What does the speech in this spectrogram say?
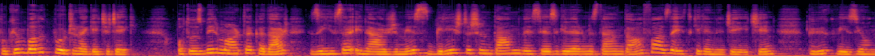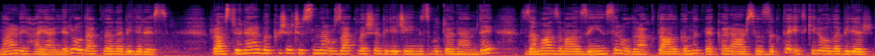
bugün Balık burcuna geçecek. 31 Mart'a kadar zihinsel enerjimiz bilinç dışından ve sezgilerimizden daha fazla etkileneceği için büyük vizyonlar ve hayallere odaklanabiliriz. Rasyonel bakış açısından uzaklaşabileceğimiz bu dönemde zaman zaman zihinsel olarak dalgınlık ve kararsızlıkta etkili olabilir.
